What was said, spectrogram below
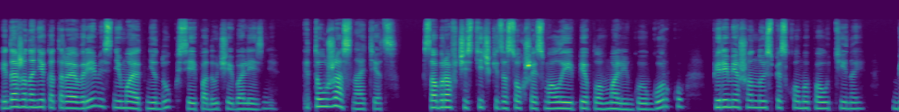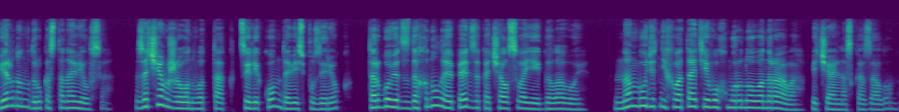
и даже на некоторое время снимает недуг всей падучей болезни. Это ужасно, отец. Собрав частички засохшей смолы и пепла в маленькую горку, перемешанную с песком и паутиной, Бернан вдруг остановился. Зачем же он вот так, целиком да весь пузырек? Торговец вздохнул и опять закачал своей головой. «Нам будет не хватать его хмурного нрава», — печально сказал он.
